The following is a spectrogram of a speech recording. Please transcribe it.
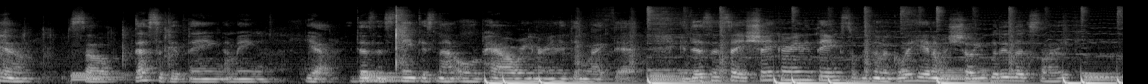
Yeah, so that's a good thing. I mean, yeah, it doesn't stink, it's not overpowering or anything like that. It doesn't say shake or anything, so we're gonna go ahead, I'm gonna show you what it looks like.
